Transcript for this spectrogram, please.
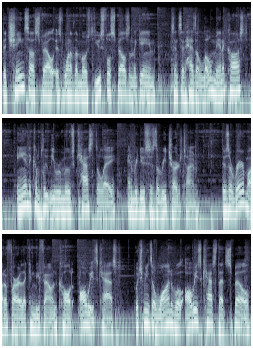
The Chainsaw spell is one of the most useful spells in the game since it has a low mana cost and it completely removes cast delay and reduces the recharge time. There's a rare modifier that can be found called Always Cast which means a wand will always cast that spell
